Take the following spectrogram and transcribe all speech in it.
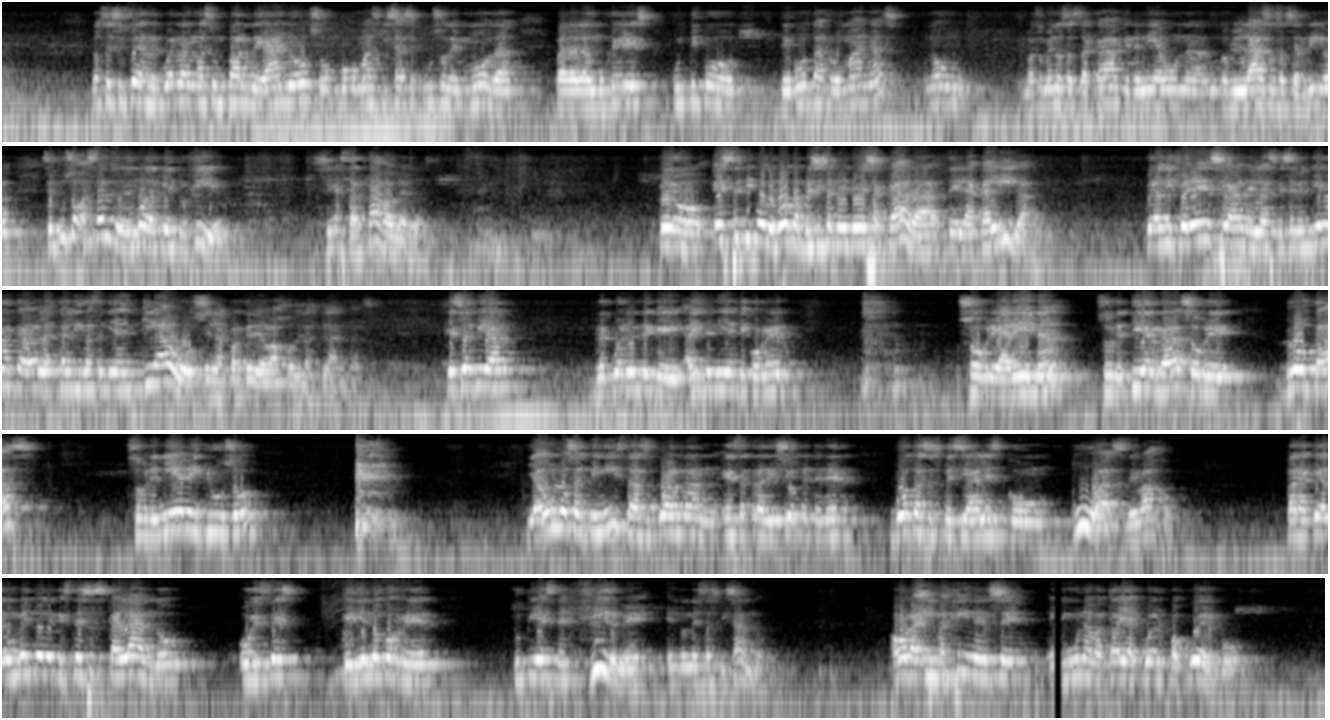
No sé si ustedes recuerdan, hace un par de años o un poco más quizás se puso de moda para las mujeres un tipo de botas romanas, ¿no? Más o menos hasta acá, que tenía unos lazos hacia arriba. Se puso bastante de moda aquí en Trujillo. Se hartaba verlas. Pero este tipo de bota precisamente es sacada de la caliga. Pero a diferencia de las que se vendían acá, las caligas tenían clavos en la parte de abajo de las plantas. Que servían, recuerden de que ahí tenían que correr sobre arena, sobre tierra, sobre rocas, sobre nieve incluso. Y aún los alpinistas guardan esta tradición de tener botas especiales con púas debajo, para que al momento de que estés escalando o estés queriendo correr, tu pie esté firme en donde estás pisando. Ahora imagínense en una batalla cuerpo a cuerpo,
